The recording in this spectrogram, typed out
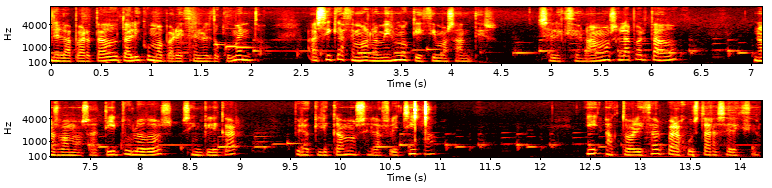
del apartado tal y como aparece en el documento. Así que hacemos lo mismo que hicimos antes. Seleccionamos el apartado, nos vamos a título 2 sin clicar, pero clicamos en la flechita y actualizar para ajustar a selección.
